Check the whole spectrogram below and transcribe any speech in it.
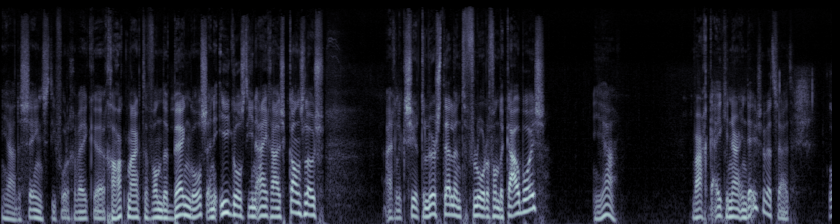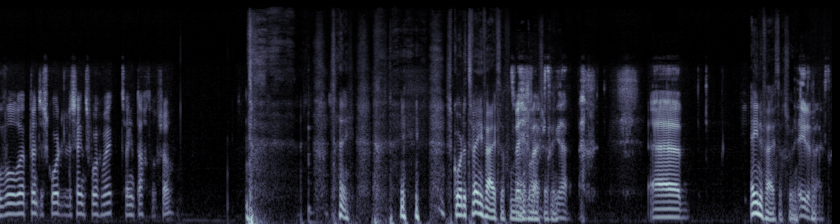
Ja, de Saints die vorige week uh, gehakt maakten van de Bengals. En de Eagles die in eigen huis kansloos, eigenlijk zeer teleurstellend, verloren van de Cowboys. Ja, waar kijk je naar in deze wedstrijd? Hoeveel uh, punten scoorden de Saints vorige week? 82 of zo? nee, scoorde 52 voor 52, ja. Uh, 51, sorry. 51.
